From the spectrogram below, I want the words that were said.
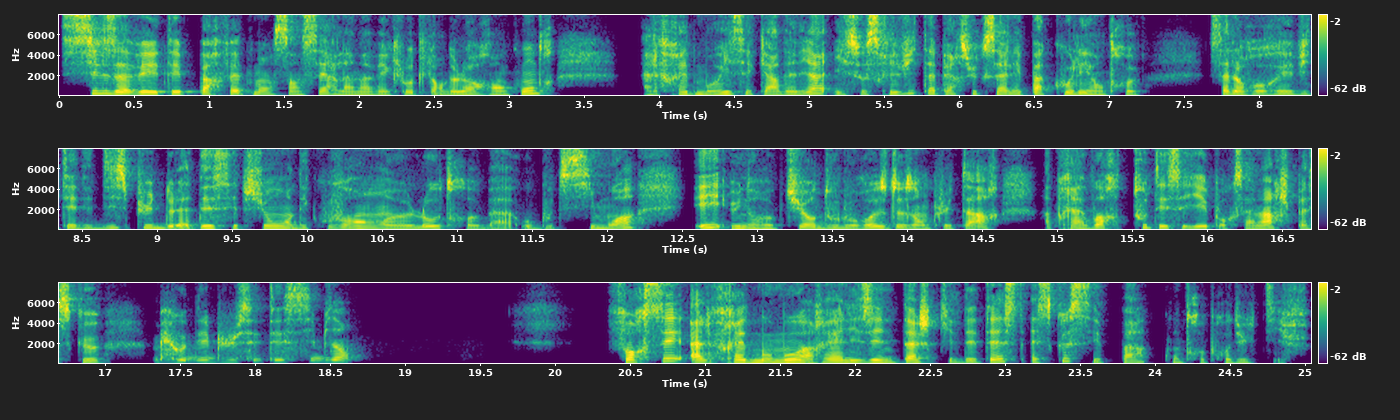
S'ils avaient été parfaitement sincères l'un avec l'autre lors de leur rencontre, Alfred, Maurice et Cardelia, ils se seraient vite aperçus que ça allait pas coller entre eux. Ça leur aurait évité des disputes, de la déception en découvrant euh, l'autre bah, au bout de six mois et une rupture douloureuse deux ans plus tard, après avoir tout essayé pour que ça marche parce que Mais au début c'était si bien. Forcer Alfred Momo à réaliser une tâche qu'il déteste, est-ce que c'est pas contre-productif?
